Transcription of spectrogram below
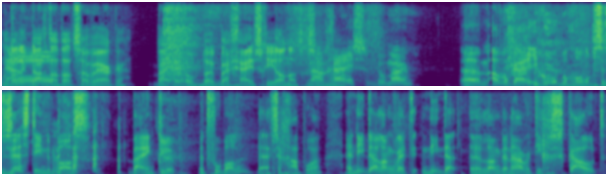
omdat ik dacht dat dat zou werken. Bij de, omdat ik bij Gijs Gian had gezien. Nou, maar- Gijs, doe maar. Um, Abubakar Yacoub begon op zijn zestiende pas bij een club met voetballen, bij FC Gapua. En niet, daar lang, werd, niet da- eh, lang daarna werd hij gescout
